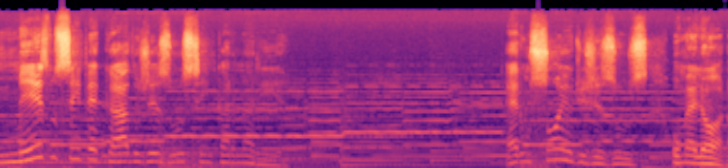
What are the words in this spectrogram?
Mesmo sem pecado, Jesus se encarnaria. Era um sonho de Jesus, ou melhor,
